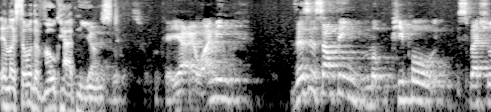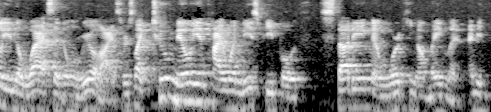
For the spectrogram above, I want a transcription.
and like some of the vocab he used. Okay, yeah, I mean, this is something people, especially in the West, they don't realize. There's like two million Taiwanese people studying and working on mainland. I mean,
